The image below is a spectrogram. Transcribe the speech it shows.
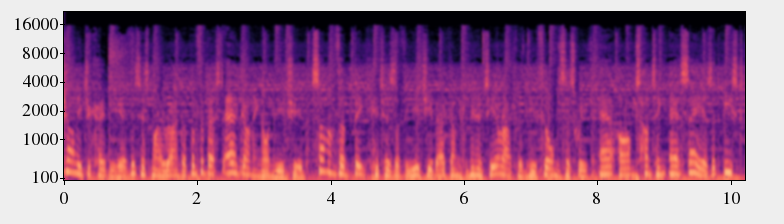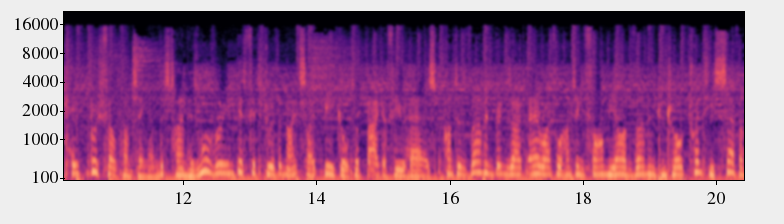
Charlie Jacoby here. This is my roundup of the best air gunning on YouTube. Some of the big hitters of the YouTube airgun community are out with new films this week. Air Arms Hunting SA is at East Cape bushveld hunting, and this time his Wolverine is fitted with a night sight eagle to bag a few hares. Hunter's Vermin brings out Air Rifle Hunting Farmyard Vermin Control 27,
